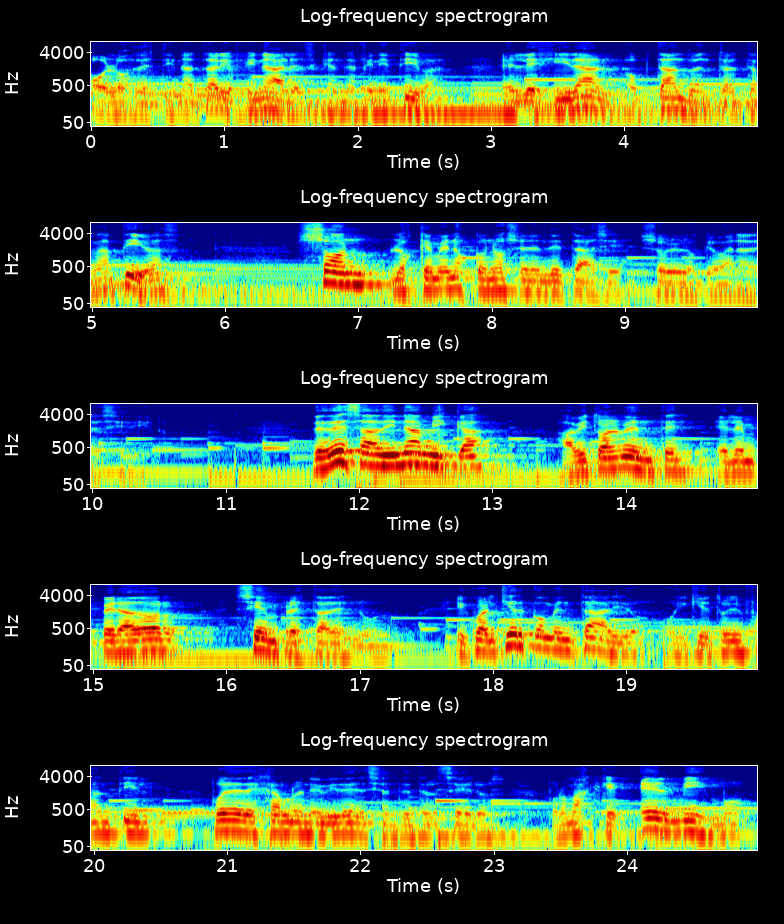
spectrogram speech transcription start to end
o los destinatarios finales, que en definitiva elegirán optando entre alternativas, son los que menos conocen en detalle sobre lo que van a decidir. Desde esa dinámica, habitualmente, el emperador siempre está desnudo y cualquier comentario o inquietud infantil puede dejarlo en evidencia ante terceros, por más que él mismo,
